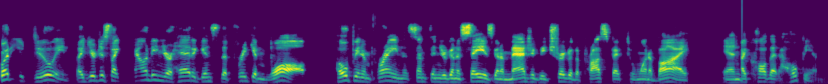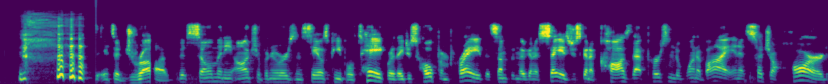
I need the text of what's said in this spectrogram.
what are you doing? Like you're just like pounding your head against the freaking wall, hoping and praying that something you're going to say is going to magically trigger the prospect to want to buy. And I call that hopium. it's a drug that so many entrepreneurs and salespeople take where they just hope and pray that something they're going to say is just going to cause that person to want to buy. And it's such a hard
